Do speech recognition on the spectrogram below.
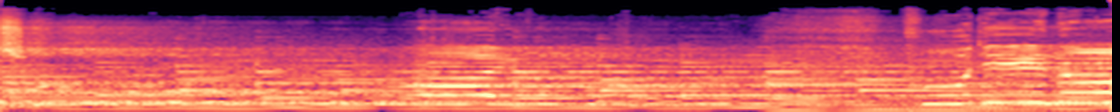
좋아요. 부디 나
